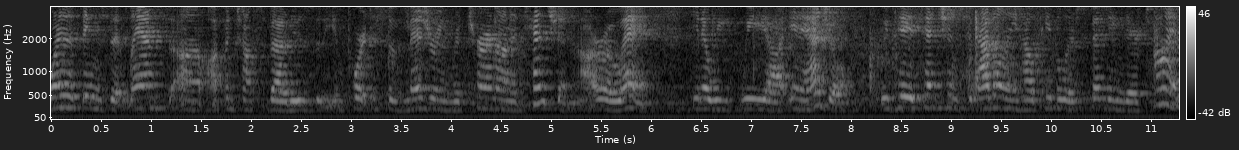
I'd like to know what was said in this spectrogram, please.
One of the things that Lance uh, often talks about is the importance of measuring return on attention, ROA. You know, we, we uh, in Agile, we pay attention to not only how people are spending their time,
